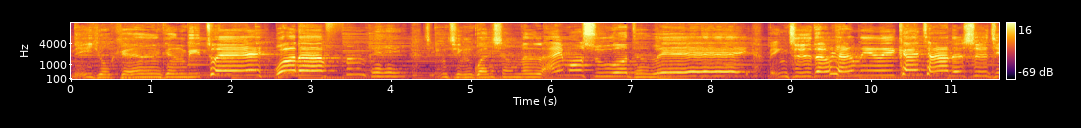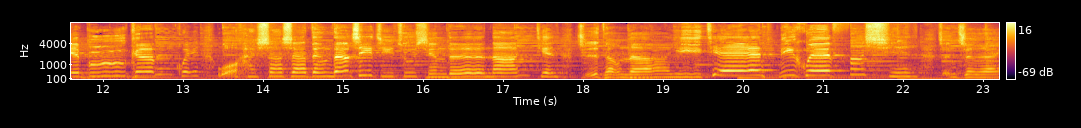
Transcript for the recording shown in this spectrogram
你又狠狠逼退我的防备，紧紧关上门来默数我的泪。明知道让你离开他的世界不可能会，我还傻傻等到奇迹出现的那一天。直到那一天，你会发现，真正爱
